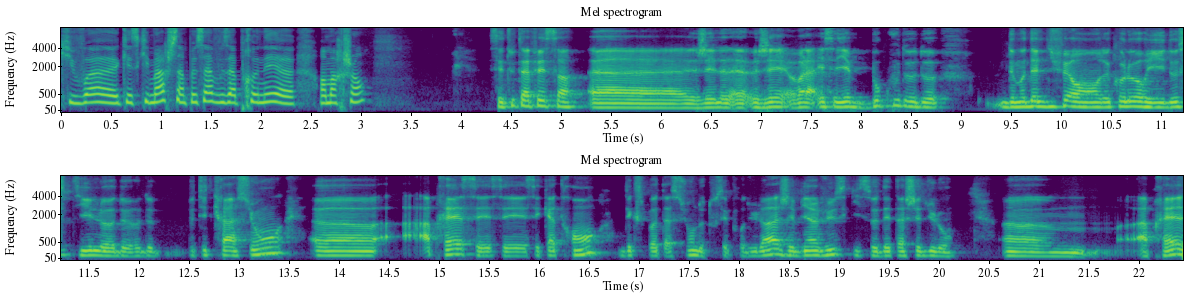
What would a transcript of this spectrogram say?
qui voit qu'est-ce qui marche. C'est un peu ça, vous apprenez en marchant? C'est tout à fait ça. J'ai voilà, essayé beaucoup de, de modèles différents, de coloris, de styles, de, de petites créations. Euh, après ces, ces, ces quatre ans d'exploitation de tous ces produits-là, j'ai bien vu ce qui se détachait du lot. Euh, après,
